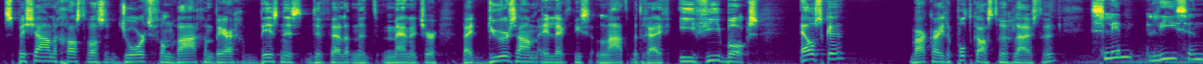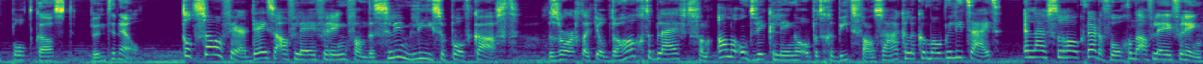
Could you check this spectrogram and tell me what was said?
Speciale gast was George van Wagenberg, Business Development Manager bij duurzaam elektrisch laadbedrijf EVBox. Elske, Waar kan je de podcast terugluisteren? slimleasenpodcast.nl Tot zover deze aflevering van de Slim Lease podcast. Zorg dat je op de hoogte blijft van alle ontwikkelingen op het gebied van zakelijke mobiliteit en luister ook naar de volgende aflevering.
